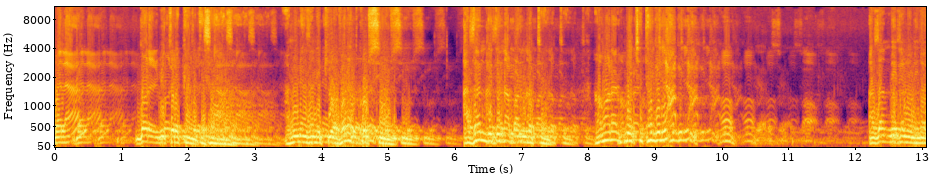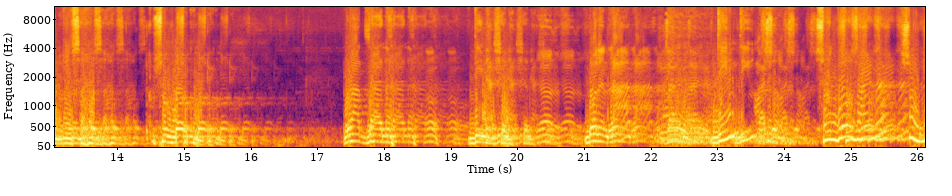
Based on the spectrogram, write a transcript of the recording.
বেলাল ঘরের ভিতরে কাঁদতেছে। আমি না জানি কি অপরাধ করছি। আজান দিতে না পারল তো আমার আর বেঁচে থাকি লাভ আজান দিতে নবী সাহেব খুব সুন্দর করে রাত যায় না, দিন আসে না। বলেন, রাত দিন চন্দ্র যায় না, সূর্য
